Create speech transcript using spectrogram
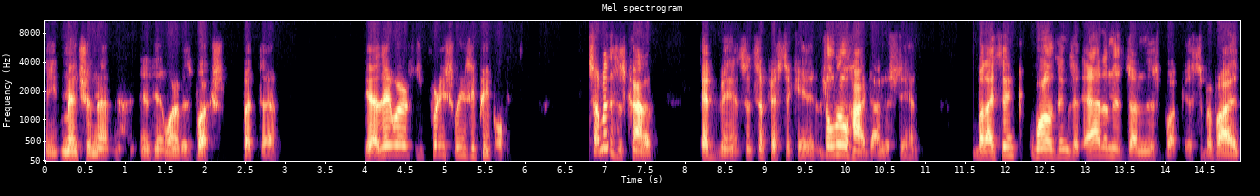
he mentioned that in one of his books. But uh, yeah, they were pretty sleazy people. Some of this is kind of advanced and sophisticated. It's a little hard to understand. But I think one of the things that Adam has done in this book is to provide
